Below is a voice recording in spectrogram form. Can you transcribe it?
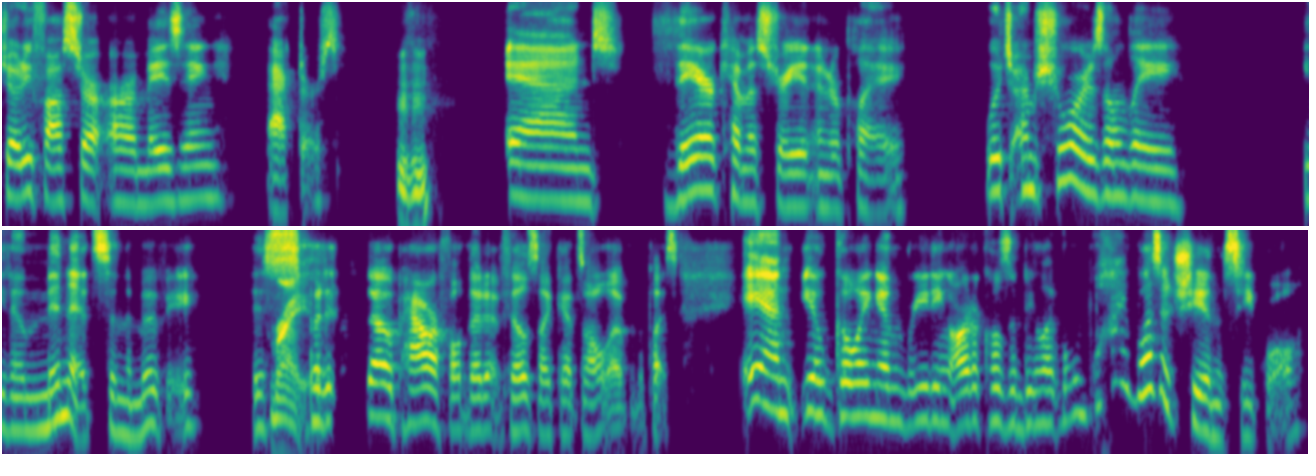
Jodie Foster are amazing actors Mhm. and their chemistry and interplay, which I'm sure is only, you know, minutes in the movie. Is, Right. But it's so powerful that it feels like it's all over the place. And, you know, going and reading articles and being like, well, why wasn't she in the sequel?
